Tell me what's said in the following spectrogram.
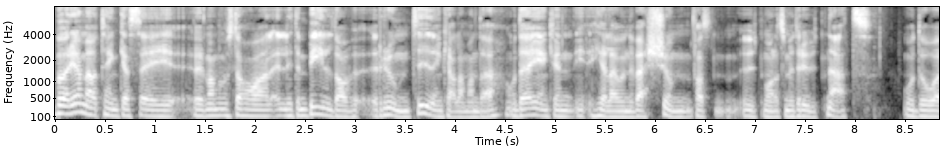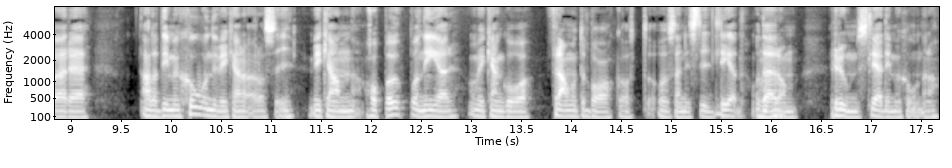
börjar med att tänka sig, eh, man måste ha en liten bild av rumtiden kallar man det. Och det är egentligen hela universum fast utmålat som ett rutnät. Och då är det alla dimensioner vi kan röra oss i. Vi kan hoppa upp och ner och vi kan gå framåt och bakåt och sen i sidled. Och det är de rumsliga dimensionerna.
